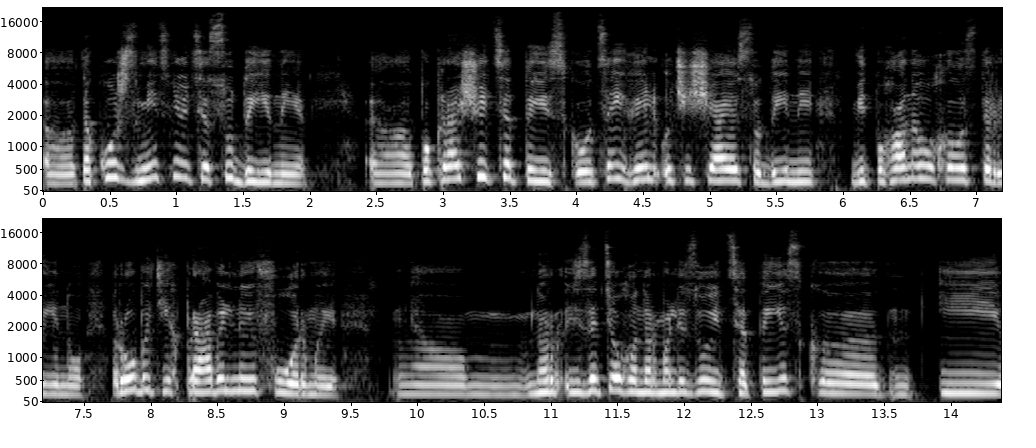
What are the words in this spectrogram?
Е, Також зміцнюються судини, е, покращується тиск. Оцей гель очищає судини від поганого холестерину, робить їх правильної форми. Ем, Із-за цього нормалізується тиск е, і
